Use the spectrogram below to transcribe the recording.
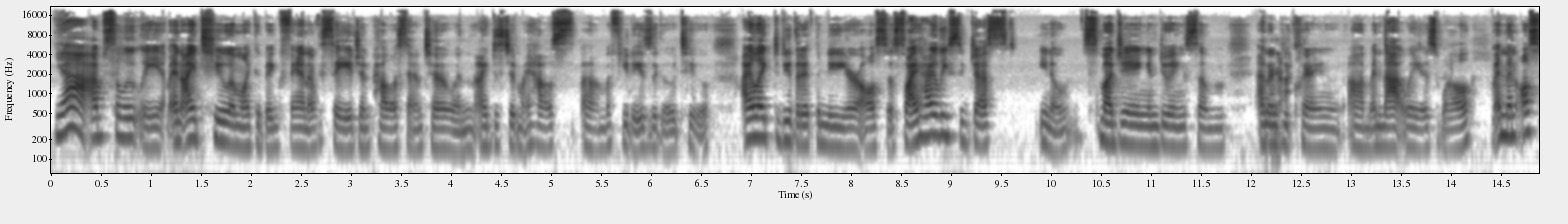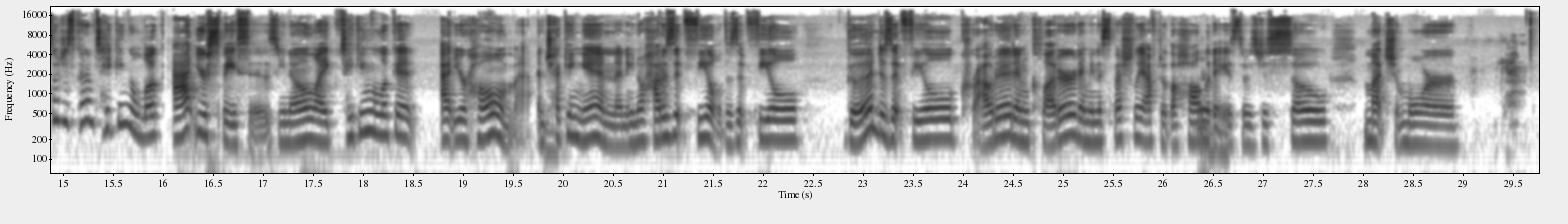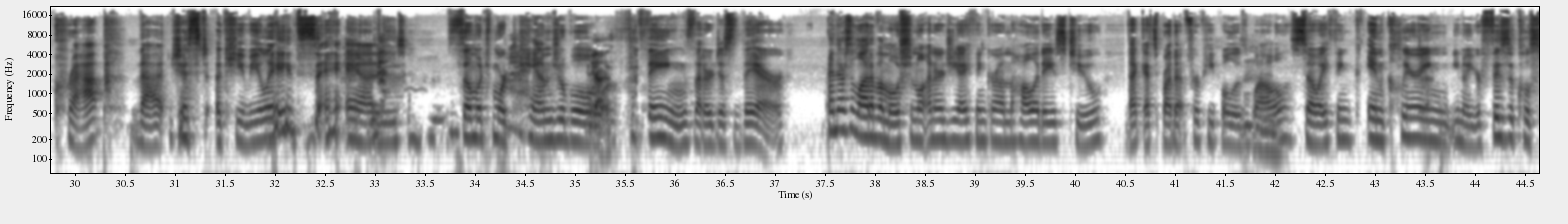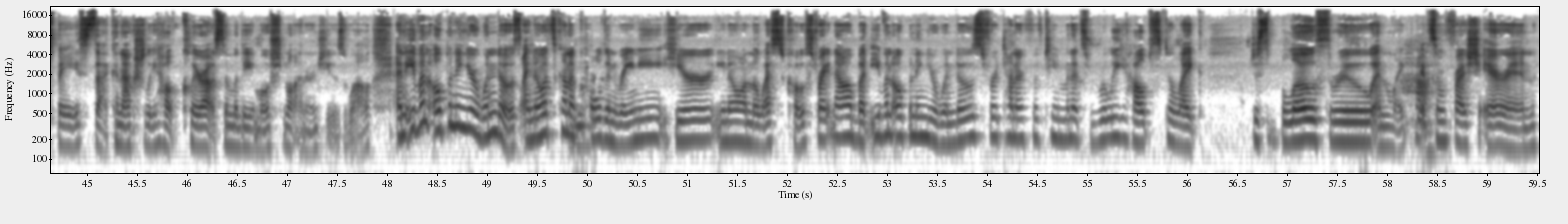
Yeah, absolutely. And I too am like a big fan of sage and Palo Santo, and I just did my house um, a few days ago too. I like to do that at the new year also. So I highly suggest you know smudging and doing some energy yeah. clearing um, in that way as well and then also just kind of taking a look at your spaces you know like taking a look at at your home and checking in and you know how does it feel does it feel good does it feel crowded and cluttered i mean especially after the holidays mm-hmm. there's just so much more crap that just accumulates and so much more tangible yes. things that are just there. And there's a lot of emotional energy, I think, around the holidays too, that gets brought up for people as mm-hmm. well. So I think in clearing, you know, your physical space, that can actually help clear out some of the emotional energy as well. And even opening your windows. I know it's kind of mm-hmm. cold and rainy here, you know, on the West Coast right now, but even opening your windows for 10 or 15 minutes really helps to like just blow through and like huh. get some fresh air in.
